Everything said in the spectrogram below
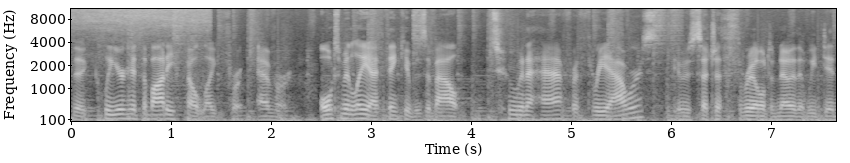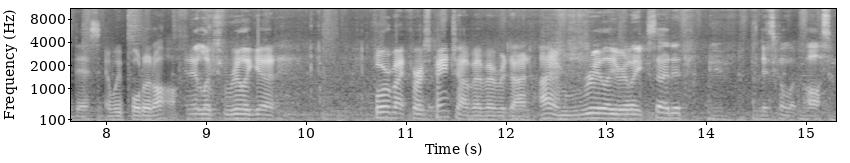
the clear hit the body felt like forever. Ultimately, I think it was about two and a half or three hours. It was such a thrill to know that we did this and we pulled it off. And it looks really good. For my first paint job I've ever done, I am really, really excited. It's gonna look awesome.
